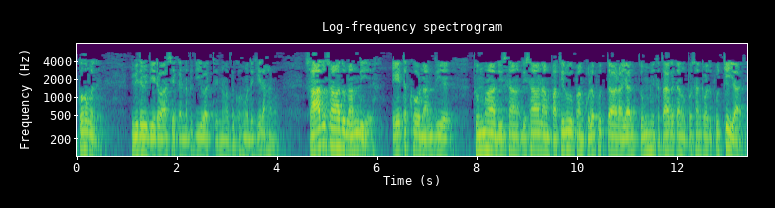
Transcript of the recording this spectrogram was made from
කොහොමද? විවිධ විදියට වාසය කරන අපි ජීවත් වෙන්න ඕනත් කොහොමද කියලා අහනවා. සාදු සාදු නන්දිය ඒතකෝ නන්දිය තුම්හා දිසා දිසානම් පතිරූපං කුලපුත්තාලා යන් තුම්හි තථාගතං උපසංකවත පුච්චියාති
